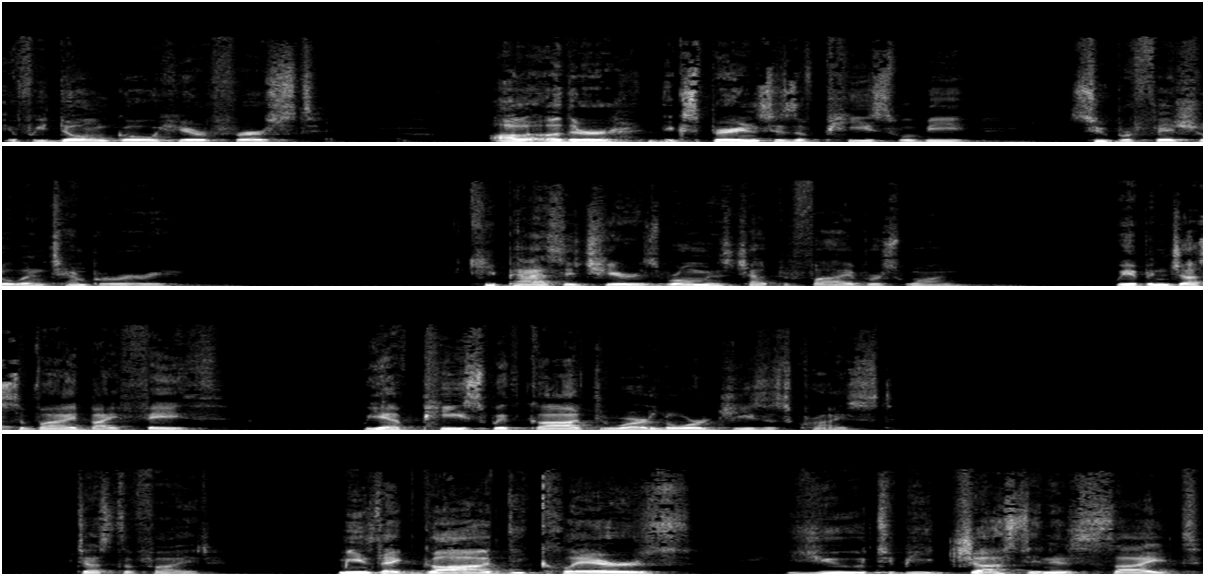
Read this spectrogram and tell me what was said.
If we don't go here first, all other experiences of peace will be superficial and temporary. The key passage here is Romans chapter 5 verse 1. We have been justified by faith. We have peace with God through our Lord Jesus Christ. Justified means that God declares you to be just in his sight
